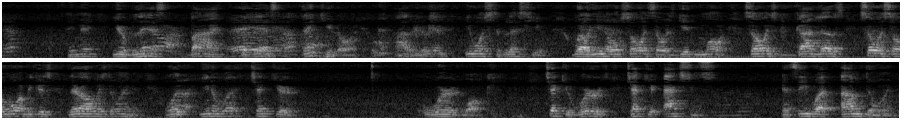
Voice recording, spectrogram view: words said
Yeah. Amen. You're blessed by the best. Thank you, Lord. Hallelujah. He wants to bless you. Well, you know, so and so is getting more. So and God loves so and so more because they're always doing it. Well, you know what? Check your word walk. Check your words. Check your actions, and see what I'm doing.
